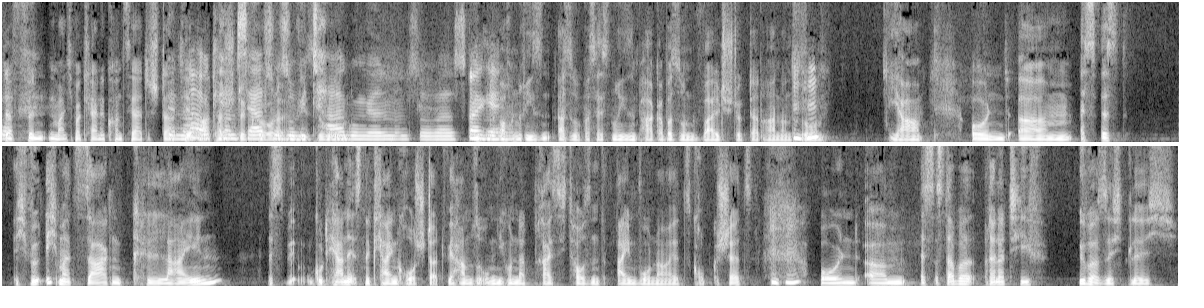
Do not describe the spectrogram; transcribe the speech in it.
da finden manchmal kleine Konzerte statt, Genau, Theaterstücke Konzerte oder sowie irgendwie so. Tagungen und sowas. Okay. Auch ein Riesen, also was heißt ein Riesenpark, aber so ein Waldstück da dran und Mhm. so. Ja, und ähm, es ist, ich würde nicht mal sagen klein. Es, gut, Herne ist eine Kleingroßstadt. Wir haben so um die 130.000 Einwohner jetzt grob geschätzt. Mhm. Und ähm, es ist aber relativ übersichtlich.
